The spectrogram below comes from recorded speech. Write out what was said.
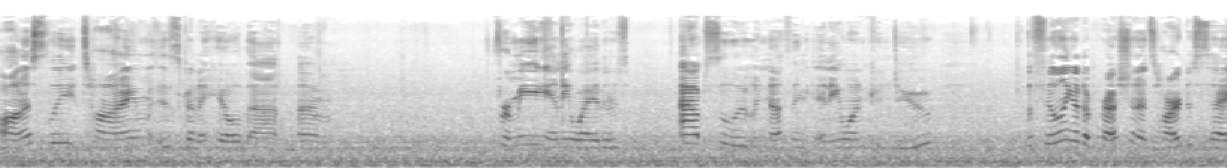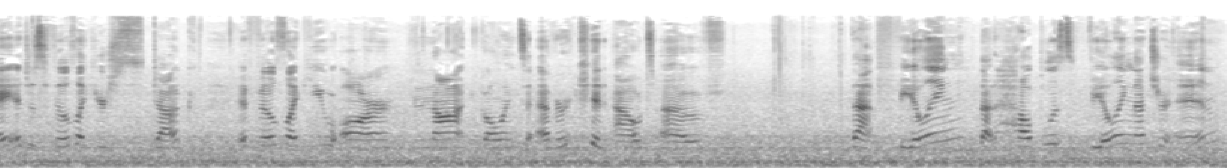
honestly, time is going to heal that. Um, for me, anyway, there's absolutely nothing anyone can do. The feeling of depression, it's hard to say. It just feels like you're stuck it feels like you are not going to ever get out of that feeling, that helpless feeling that you're in.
